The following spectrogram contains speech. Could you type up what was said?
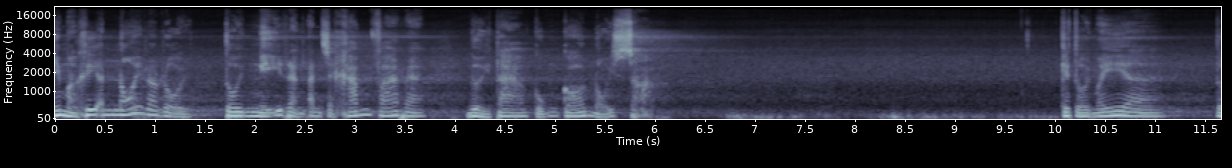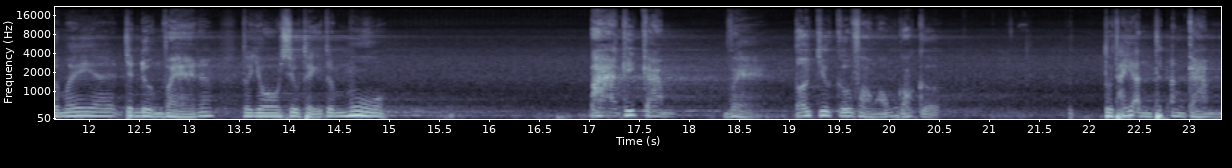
Nhưng mà khi anh nói ra rồi, tôi nghĩ rằng anh sẽ khám phá ra người ta cũng có nỗi sợ. Cái tôi mới ờ, tôi mới ờ, trên đường về đó, tôi vô siêu thị tôi mua ký cam về tới trước cửa phòng ông gõ cửa. Tôi thấy anh thích ăn cam.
